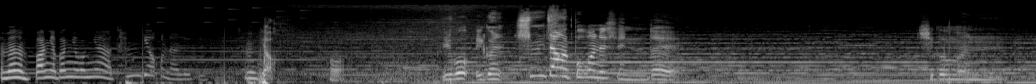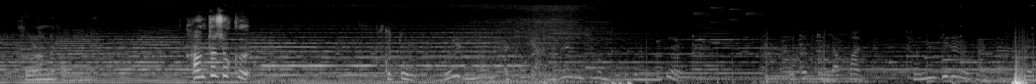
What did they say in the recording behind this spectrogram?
하면은 빵야 빵야 빵야. 참격을 날릴 수 있습니다 참격 어. 그리고 이건 심장을 뽑아낼 수 있는데 지금은 그런 애가 없네 카운터 쇼크. 그것도 왜 능력이 발동이 안 되는지는 모르겠는데 어쨌든 약간 전기를 발산하는 능력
